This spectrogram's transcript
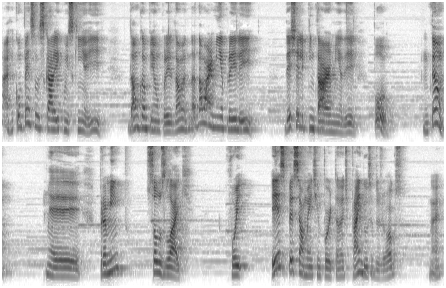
Ah, recompensa esse cara aí com skin aí. Dá um campeão pra ele, dá uma, dá uma arminha pra ele aí. Deixa ele pintar a arminha dele. Pô, então, é, pra mim, Souls Like foi especialmente importante para a indústria dos jogos, né?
